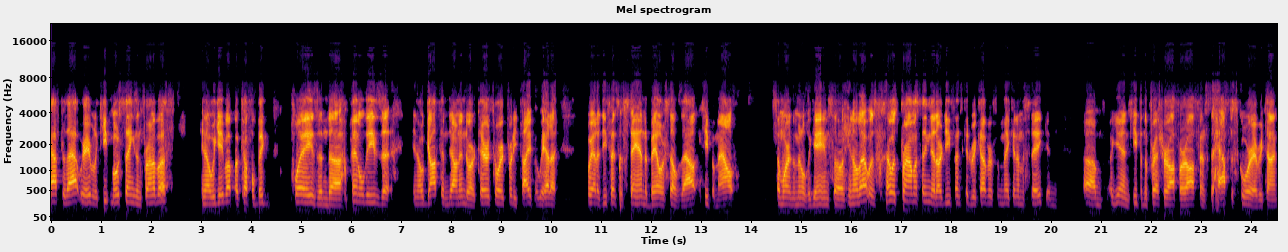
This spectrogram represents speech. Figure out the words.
after that, we were able to keep most things in front of us. you know, we gave up a couple big plays and uh, penalties that you know got them down into our territory pretty tight, but we had a we had a defensive stand to bail ourselves out and keep them out somewhere in the middle of the game. So you know that was that was promising that our defense could recover from making a mistake and um, again keeping the pressure off our offense to have to score every time.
